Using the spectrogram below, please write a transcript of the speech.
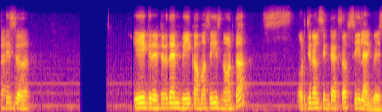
That is uh, A greater than B comma C is not the original syntax of C language.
